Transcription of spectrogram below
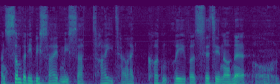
And somebody beside me sat tight, and I couldn't leave her sitting on her own.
